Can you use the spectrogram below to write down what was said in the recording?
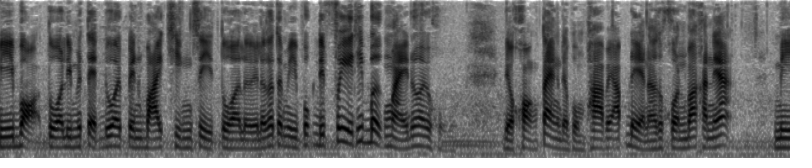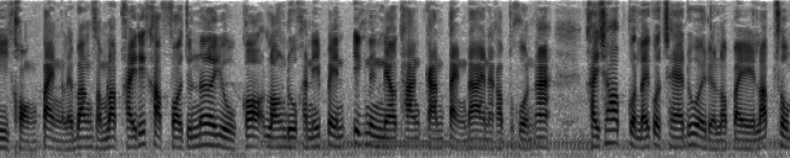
มีเบาะตัวลิมิเต็ดด้วยเป็นบายคิง4 ตัวเลย แล้วก็จะมีพวกดิฟฟี่ที่เบิกใหม่ด้วยโอ้โหเดี๋ยวของแต่งเดี๋ยวผมพาไปอัปเดตนะทุกคนว่าคันเนี้ยมีของแต่งอะไรบ้างสำหรับใครที่ขับ Fortuner อยู่ก็ลองดูคันนี้เป็นอีกหนึ่งแนวทางการแต่งได้นะครับทุกคนอะใครชอบกดไลค์กดแชร์ด้วยเดี๋ยวเราไปรับชม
